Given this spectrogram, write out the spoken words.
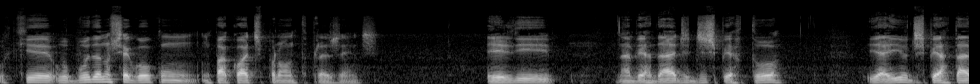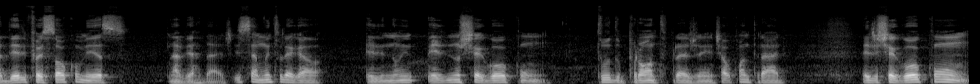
porque o Buda não chegou com um pacote pronto para gente. Ele, na verdade, despertou e aí o despertar dele foi só o começo, na verdade. Isso é muito legal. Ele não, ele não chegou com tudo pronto para a gente, ao contrário. Ele chegou com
